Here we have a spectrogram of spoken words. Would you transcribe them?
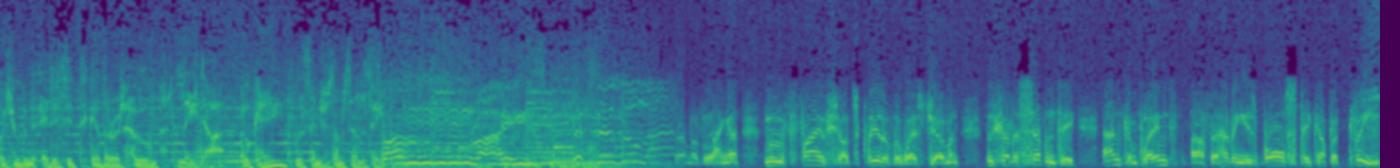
but you can edit it together at home later. Okay? We'll send you some sellotape. Sunrise. This is the Bernhard Langer moved five shots clear of the West German, who shot a 70, and complained after having his ball stick up a tree.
